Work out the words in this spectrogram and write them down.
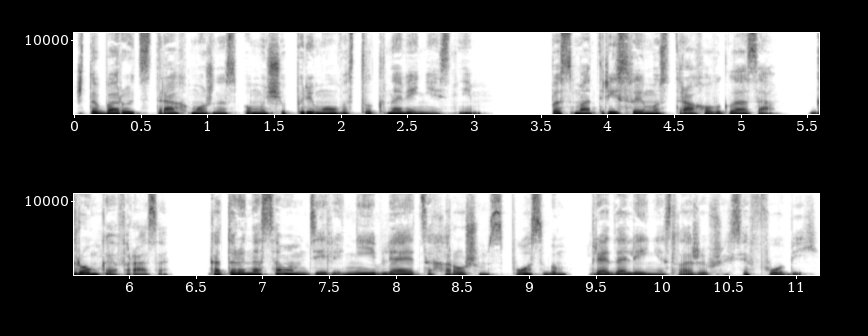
что бороть страх можно с помощью прямого столкновения с ним. «Посмотри своему страху в глаза» — громкая фраза, которая на самом деле не является хорошим способом преодоления сложившихся фобий.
